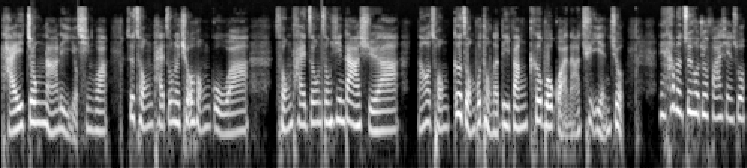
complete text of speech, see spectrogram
台中哪里有青蛙，是从台中的秋红谷啊，从台中中心大学啊，然后从各种不同的地方科博馆啊去研究。诶，他们最后就发现说，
